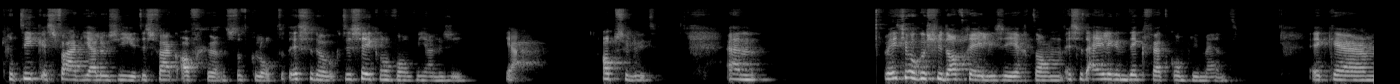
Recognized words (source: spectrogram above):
Kritiek is vaak jaloezie. Het is vaak afgunst. Dat klopt. Dat is het ook. Het is zeker een vorm van jaloezie. Ja, absoluut. En weet je ook, als je dat realiseert, dan is het eigenlijk een dik vet compliment. Ik, uh,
